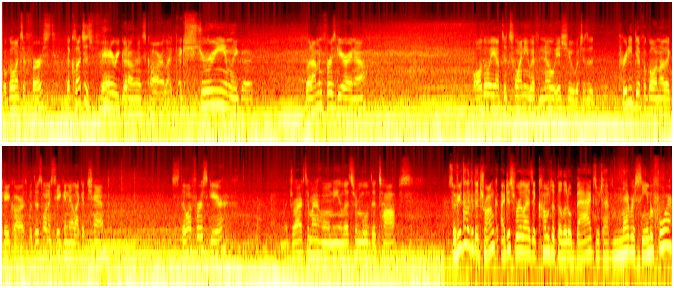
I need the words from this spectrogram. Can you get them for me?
we'll go into first the clutch is very good on this car like extremely good but i'm in first gear right now all the way up to 20 with no issue which is a pretty difficult on other kei cars but this one is taking it like a champ still in first gear I'm gonna drive to my homie and let's remove the tops. So here's a look at the trunk. I just realized it comes with the little bags, which I've never seen before.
